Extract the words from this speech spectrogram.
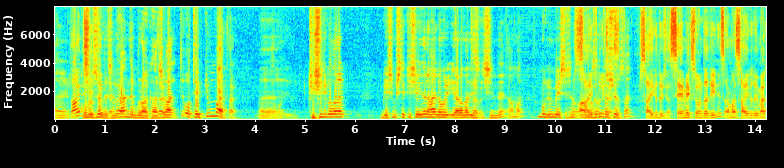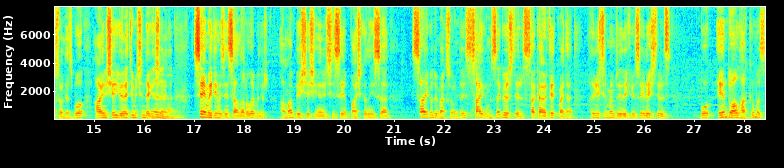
evet. e, konuşuyor şey, Ben de Burak'a karşı tabii. var. O tepkim var. Tabii. Ee, kişilik olarak geçmişteki şeyleri hala o yaralar Tabii. içinde ama bugün Beşiktaş'ın armasını taşıyorsa saygı duyacağız. Sevmek zorunda değiliz ama saygı duymak zorundayız. Bu aynı şey yönetim için de geçerli. Evet, Sevmediğimiz insanlar olabilir ama Beşiktaş'ın yöneticisi, başkanıysa saygı duymak zorundayız. Saygımızı da gösteririz. Hakaret etmeden eleştirmemiz gerekiyorsa eleştiririz. Bu en doğal hakkımız.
